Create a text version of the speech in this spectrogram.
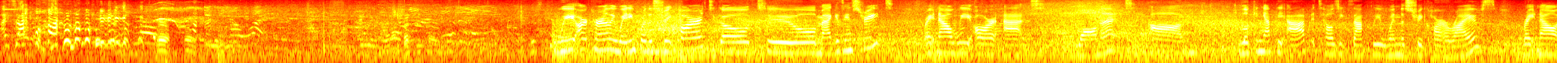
I saw one. We are currently waiting for the streetcar to go to Magazine Street. Right now we are at Walnut. Um, looking at the app, it tells you exactly when the streetcar arrives. Right now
